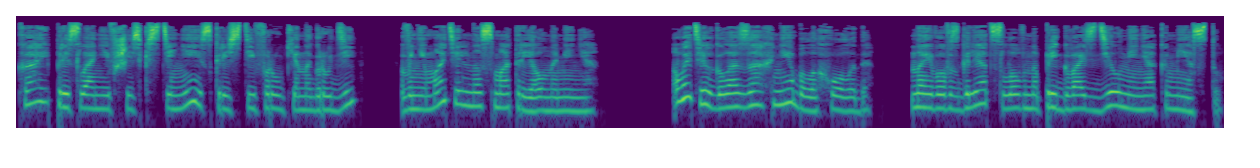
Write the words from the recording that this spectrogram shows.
Кай, прислонившись к стене и скрестив руки на груди, внимательно смотрел на меня. В этих глазах не было холода, но его взгляд словно пригвоздил меня к месту.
